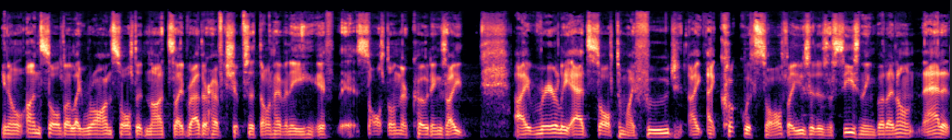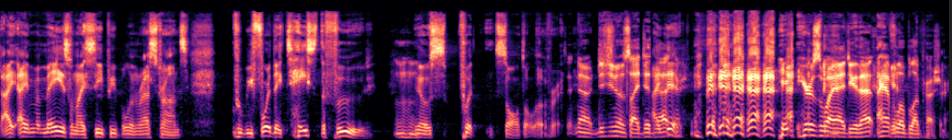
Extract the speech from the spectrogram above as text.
you know, unsalted. I like raw unsalted nuts. I'd rather have chips that don't have any if, salt on their coatings. I, I rarely add salt to my food. I, I cook with salt. I use it as a seasoning, but I don't add it. I, I'm amazed when I see people in restaurants who, before they taste the food, mm-hmm. you know, put salt all over it. No, did you notice I did that? I did. Here's why I do that. I have low blood pressure.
